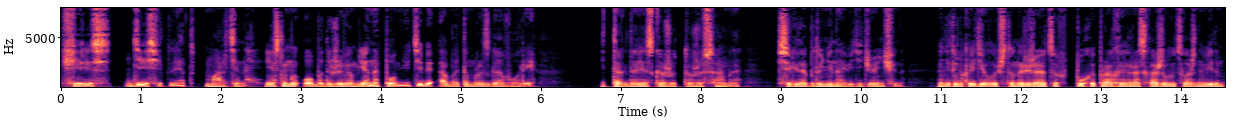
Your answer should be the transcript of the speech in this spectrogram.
«Через десять лет, Мартин, если мы оба доживем, я напомню тебе об этом разговоре. И тогда я скажу то же самое». Всегда буду ненавидеть женщин. Они только и делают, что наряжаются в пух и прах и расхаживают с важным видом,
